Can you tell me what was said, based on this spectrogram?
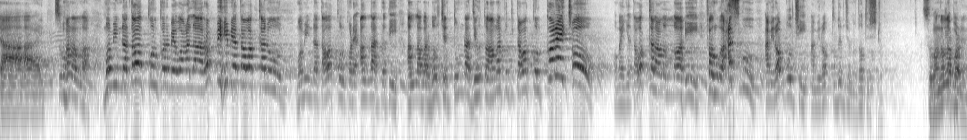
যায়। সুবহানাল্লাহ। মুমিনরা তাওয়াক্কুল করবে, ওয়া আলা রাব্বিহিম ইয়াতাওয়াক্কালুন। মুমিনরা তাওয়াক্কুল করে আল্লাহর প্রতি। আল্লাহ আবার বলছেন, তোমরা যেহেতু আমার প্রতি তাওয়াক্কুল করেইছো আমি রব বলছি আমি রব তোদের জন্য যথেষ্ট। সুবহানাল্লাহ পড়েন।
